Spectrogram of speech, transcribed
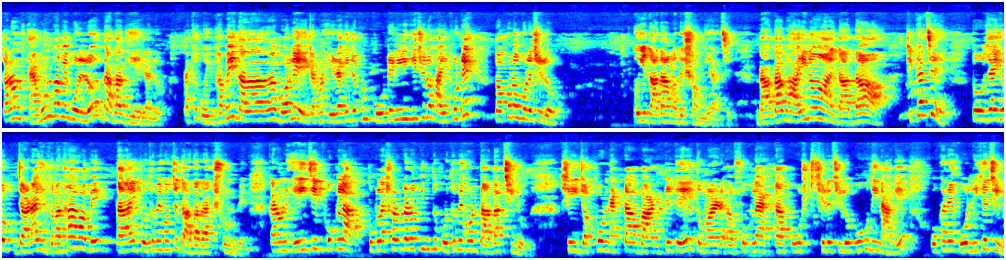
কারণ এমনভাবে বলল, দাদা দিয়ে গেল। তাকে ওইভাবেই দাদা দাদা বলে, কারণ এর আগে যখন কোর্টে নিয়ে গিয়েছিল হাইকোর্টে তখনও বলেছিল, ওই দাদা আমাদের সঙ্গে আছে। দাদা ভাই নয়, দাদা। ঠিক আছে? তো যাই হোক, যারাই গাধা হবে, তারাই প্রথমে হচ্ছে দাদা রাগ শুনবে। কারণ এই যে ফোকলা ফোকলা সরকারও কিন্তু প্রথমে ওর দাদা ছিল। সেই যখন একটা বার্থডেতে তোমার ফোকলা একটা পোস্ট ছেড়েছিল বহুদিন আগে, ওখানে ও লিখেছিল,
